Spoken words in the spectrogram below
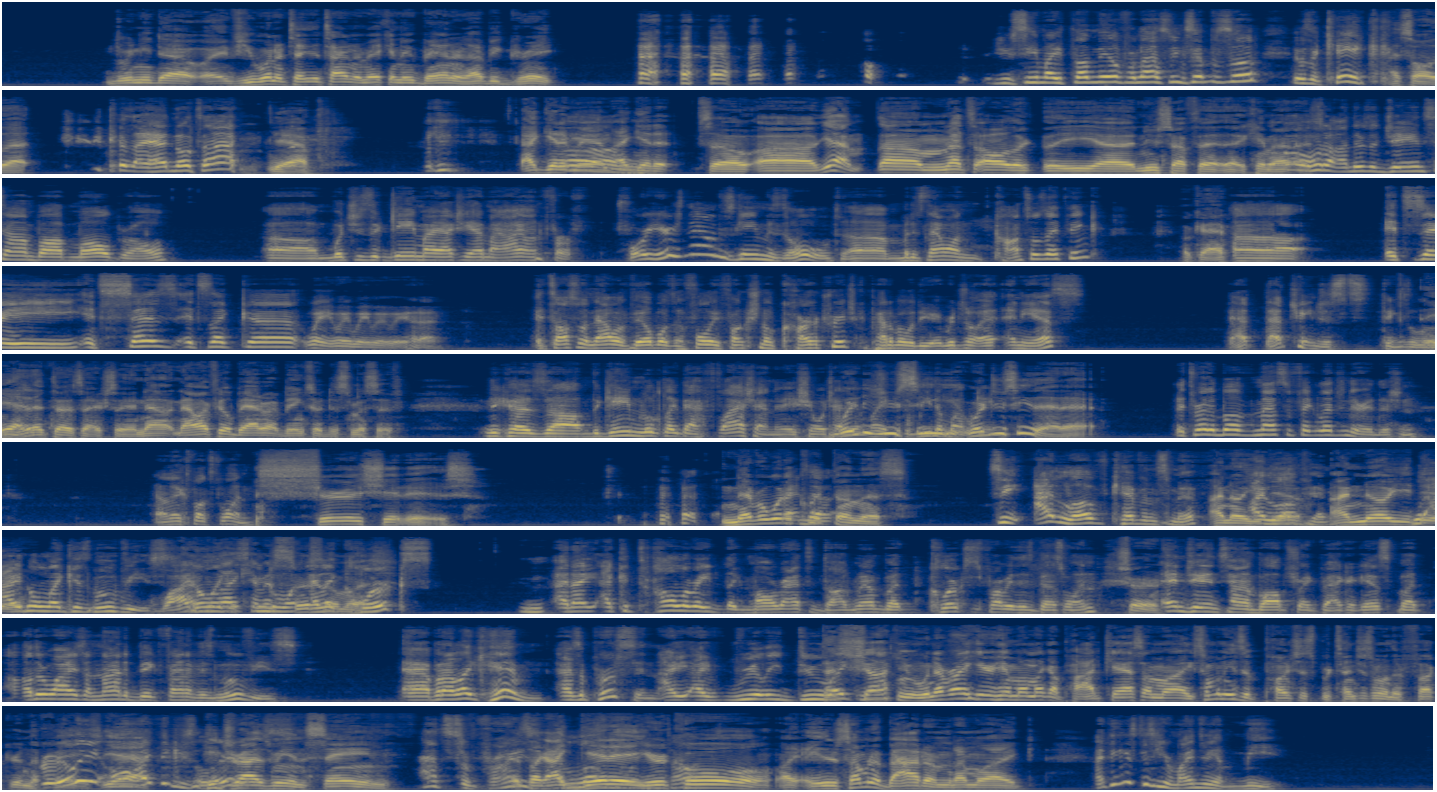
Do we need to, if you want to take the time to make a new banner, that'd be great. Did you see my thumbnail for last week's episode? It was a cake I saw that. because I had no time. Yeah. I get it, man. I Oh. get it. So, uh, yeah, um, that's all the, the, uh, new stuff that, that came out. Oh, hold on. There's a Jay and Silent Bob Mall Brawl, um, which is a game I actually had my eye on for four years now. This game is old, um, but it's now on consoles, I think. Okay. Uh, it's a, it says it's like, uh, wait, wait, wait, wait, wait, hold on. It's also now available as a fully functional cartridge compatible with the original NES. That, that changes things a little Yeah, bit. that does actually. And now, now I feel bad about being so dismissive. because, um, the game looked like that flash animation, which I Where didn't did like. you see, beat 'em up where'd game. you see that at? It's right above Mass Effect Legendary Edition. On Xbox One. Sure as shit is. Never would have clicked uh, on this. See, I love Kevin Smith. I know you I do. love him. I know you do. I don't like his movies. Why I do don't you like, like Kevin. Smith I like so? Clerks, and I, I could tolerate like Mallrats and Dogma, but Clerks is probably his best one. Sure. And Jay and Silent Bob Strike Back, I guess. But otherwise, I'm not a big fan of his movies. Uh, but I like him as a person. I, I really do That's like him. shocking. Whenever I hear him on like a podcast, I'm like, someone needs to punch this pretentious motherfucker in the Really? face. Yeah, Oh, I think he's he drives me insane. That's surprising. It's like I, love get it. You're talks. cool. Like there's something about him that I'm like, I think it's because he reminds me of me.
